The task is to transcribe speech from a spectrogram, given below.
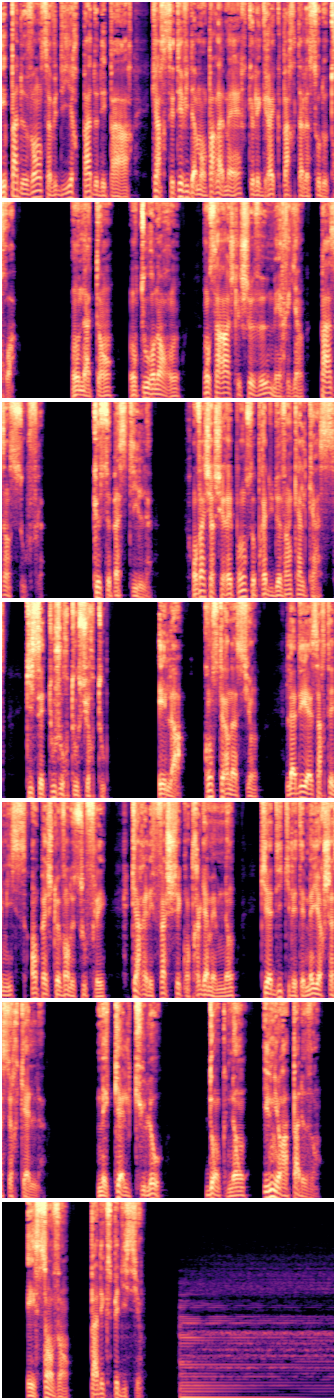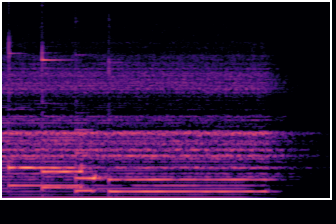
Et pas de vent, ça veut dire pas de départ, car c'est évidemment par la mer que les Grecs partent à l'assaut de Troie. On attend, on tourne en rond, on s'arrache les cheveux, mais rien, pas un souffle. Que se passe-t-il? On va chercher réponse auprès du devin Calcas, qui sait toujours tout sur tout. Et là, consternation, la déesse Artémis empêche le vent de souffler, car elle est fâchée contre Agamemnon, qui a dit qu'il était meilleur chasseur qu'elle. Mais quel culot Donc non, il n'y aura pas de vent. Et sans vent, pas d'expédition.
